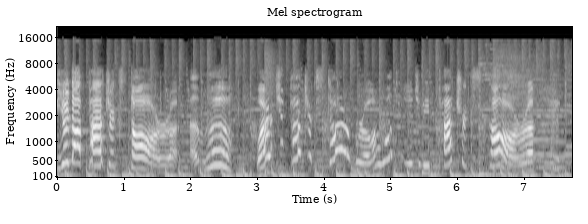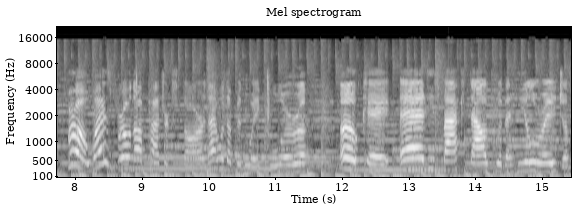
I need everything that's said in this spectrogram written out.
You're not Patrick Star. Uh, why aren't you Patrick Star, bro? I wanted you to be Patrick Star. Bro, why is bro not Patrick Star? That would have been way cooler. Okay, and he's maxed out with a heal range of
